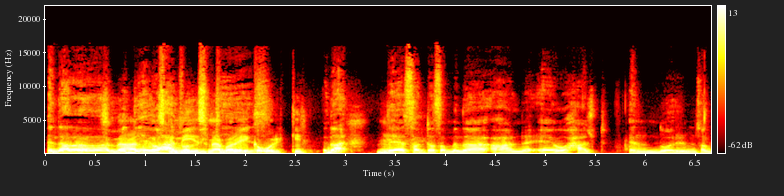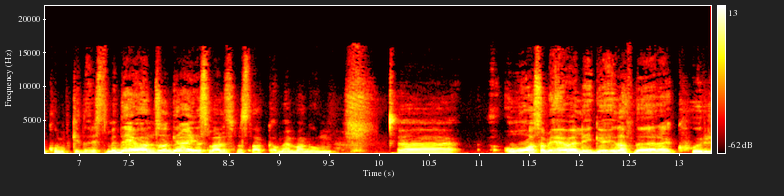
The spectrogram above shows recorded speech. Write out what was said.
Så det er jo ganske helt mye som jeg bare ikke orker. Nei, det er sant, altså. Men uh, han er jo helt enorm sånn kompgitarist. Men det er jo en sånn greie som jeg liksom snakka med mange om, uh, og som er veldig gøy, da. Det derre hvor,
